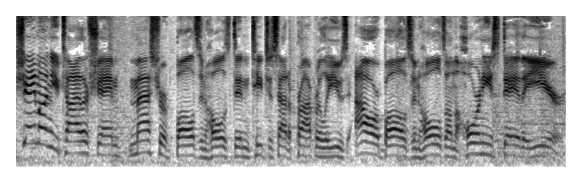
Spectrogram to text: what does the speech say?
Shame on you, Tyler, shame. Master of Balls and Holes didn't teach us how to properly use our balls and holes on the horniest day of the year.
